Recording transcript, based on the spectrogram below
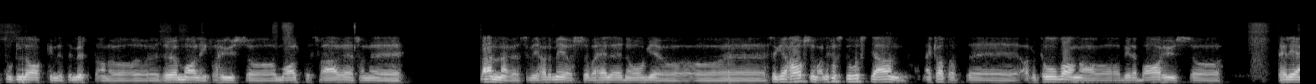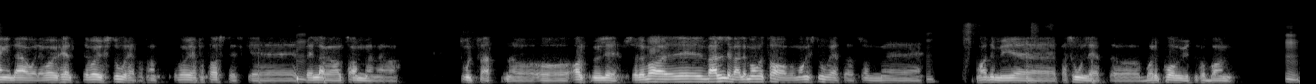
Tok lakenet til mutter'n og rødmaling fra huset og malte svære sånne bannere som vi hadde med oss over hele Norge. Og, og, eh, så Geir Hasund var liksom store stjernen. Det er klart at Atle Torvanger og Ville Bahus og hele gjengen der, og det var jo, helt, det var jo storheter. Sant? Det var jo fantastiske mm. spillere alt sammen. og Soltvetten og, og, alt mulig. Så det var veldig veldig mange tav og mange storheter som, eh, hadde mye personlighet både på og utenfor banen. Mm.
